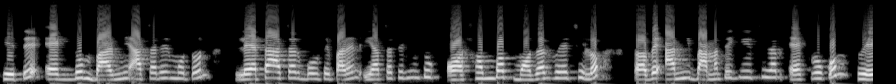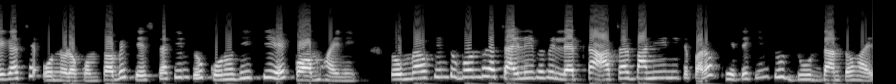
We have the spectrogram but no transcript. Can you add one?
খেতে একদম বার্মি আচারের মতন। লেটা আচার বলতে পারেন, এই আচারটা কিন্তু অসম্ভব মজার হয়েছিল, তবে আমি বানাতে গিয়েছিলাম একরকম, হয়ে গেছে অন্যরকম। তবে টেস্টটা কিন্তু কোনো দিক দিয়ে কম হয়নি। তোমরাও কিন্তু বন্ধুরা চাইলে এইভাবে ল্যাবটা আচার বানিয়ে নিতে পারো, খেতে কিন্তু দুর্দান্ত হয়,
